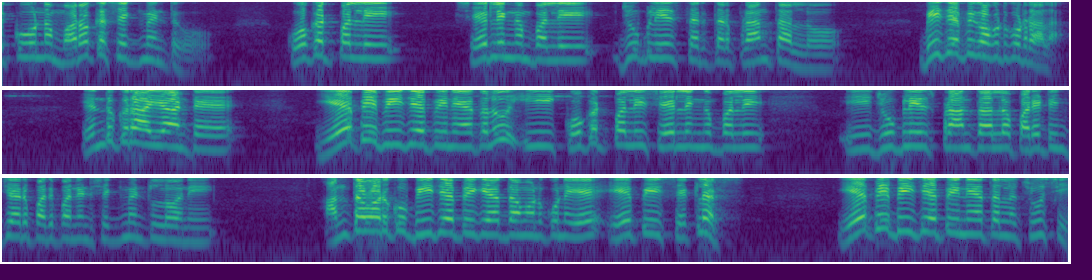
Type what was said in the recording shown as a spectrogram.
ఎక్కువ ఉన్న మరొక సెగ్మెంట్ కోకట్పల్లి షేర్లింగంపల్లి జూబ్లీస్ తదితర ప్రాంతాల్లో బీజేపీకి ఒకటి కూడా రాలా. ఎందుకు రాయ్యా అంటే ఏపీ బీజేపీ నేతలు ఈ కోకట్పల్లి షేర్లింగంపల్లి ఈ జూబ్లీస్ ప్రాంతాల్లో పర్యటించారు పది పన్నెండు సెగ్మెంట్లలోని అంతవరకు బీజేపీకి వేద్దాం అనుకున్న ఏ ఏపీ సెటిలర్స్ ఏపీ బీజేపీ నేతలను చూసి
